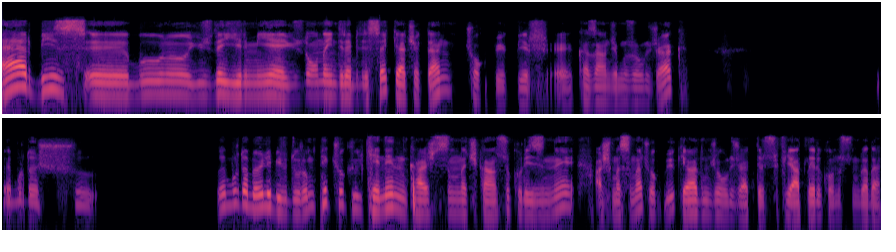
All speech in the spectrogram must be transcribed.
Eğer biz e, bunu %20'ye, %10'a indirebilirsek gerçekten çok büyük bir e, kazancımız olacak. Ve burada şu ve burada böyle bir durum pek çok ülkenin karşısına çıkan su krizini aşmasına çok büyük yardımcı olacaktır su fiyatları konusunda da.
